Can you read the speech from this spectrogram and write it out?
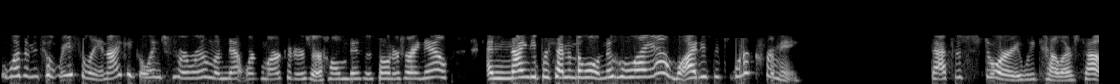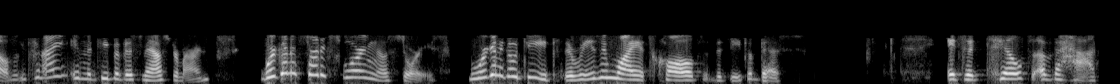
It wasn't until recently. And I could go into a room of network marketers or home business owners right now, and 90% of them won't know who I am. Why does it work for me? That's a story we tell ourselves. And tonight in the Deep Abyss Mastermind, we're going to start exploring those stories. We're going to go deep. The reason why it's called the Deep Abyss, it's a tilt of the hat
